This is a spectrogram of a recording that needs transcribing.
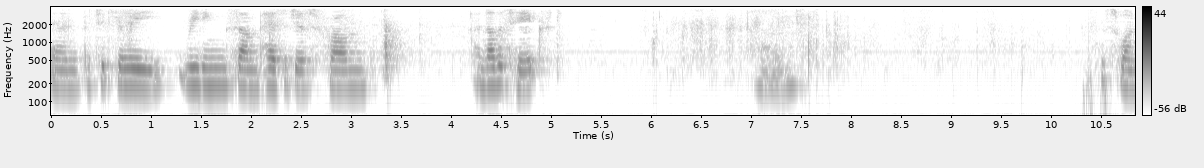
and particularly reading some passages from another text. Um, this one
